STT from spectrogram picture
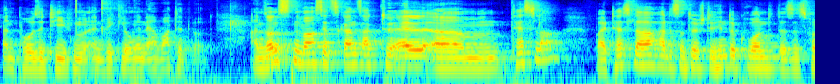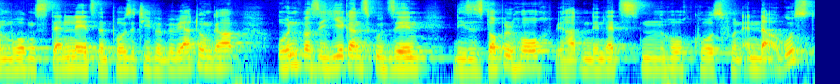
an positiven Entwicklungen erwartet wird. Ansonsten war es jetzt ganz aktuell Tesla. Bei Tesla hat es natürlich den Hintergrund, dass es von Morgan Stanley jetzt eine positive Bewertung gab und was Sie hier ganz gut sehen, dieses Doppelhoch. Wir hatten den letzten Hochkurs von Ende August.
